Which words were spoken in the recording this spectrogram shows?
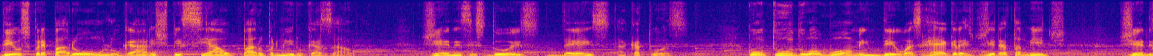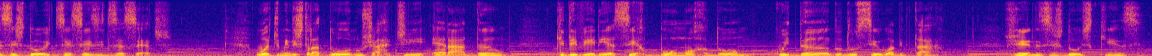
Deus preparou um lugar especial para o primeiro casal. Gênesis 2, 10 a 14. Contudo, ao homem deu as regras diretamente. Gênesis 2, 16 e 17. O administrador no jardim era Adão, que deveria ser bom mordomo, cuidando do seu habitat. Gênesis 2,15.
